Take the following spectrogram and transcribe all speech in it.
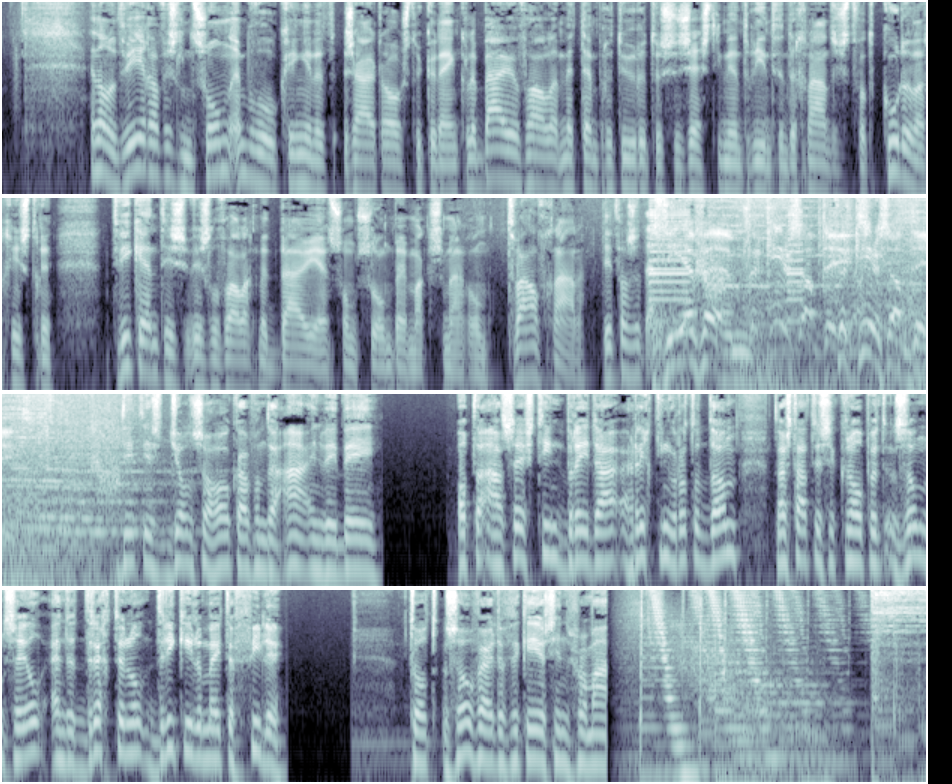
En dan het weer afwisselend zon en bewolking. In het zuidoosten kunnen enkele buien vallen. Met temperaturen tussen 16 en 23 graden is het wat koeler dan gisteren. Het weekend is wisselvallig met buien en soms zon bij maxima rond 12 graden. Dit was het... ZFM, verkeersupdate. verkeersupdate. Dit is John Sohoka van de ANWB. Op de A16 Breda richting Rotterdam. Daar staat tussen knooppunt Zonzeel en de Drechttunnel 3 kilometer file. Tot zover de verkeersinformatie.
